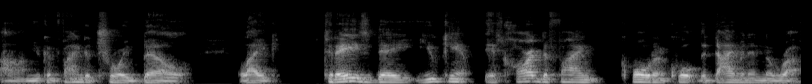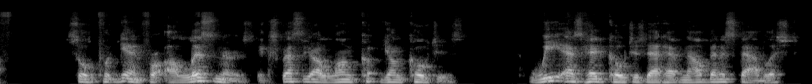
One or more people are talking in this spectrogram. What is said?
Um, you can find a Troy Bell. Like today's day, you can't. It's hard to find quote unquote the diamond in the rough. So for, again, for our listeners, especially our young, young coaches, we as head coaches that have now been established,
